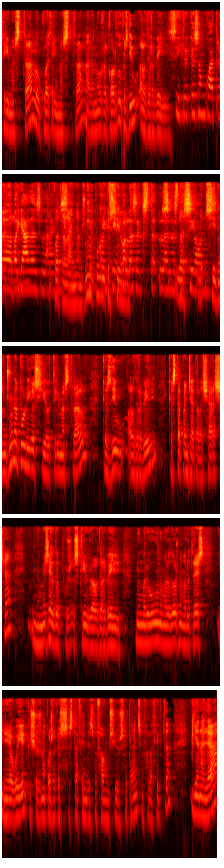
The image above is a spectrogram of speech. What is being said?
trimestral o quatrimestral, ara no ho recordo, que es diu El Garbell. Sí, crec que són quatre vegades l'any. Quatre l'any, doncs una publicació... Per les, les estacions. Les, sí, doncs una publicació trimestral que es diu El Garbell, que està penjat a la xarxa. Només heu de posar, escriure El Garbell número 1, número 2, número 3, i anireu veient que això és una cosa que s'està fent des de fa uns 6 o 7 anys, em fa l'efecte. I en allà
